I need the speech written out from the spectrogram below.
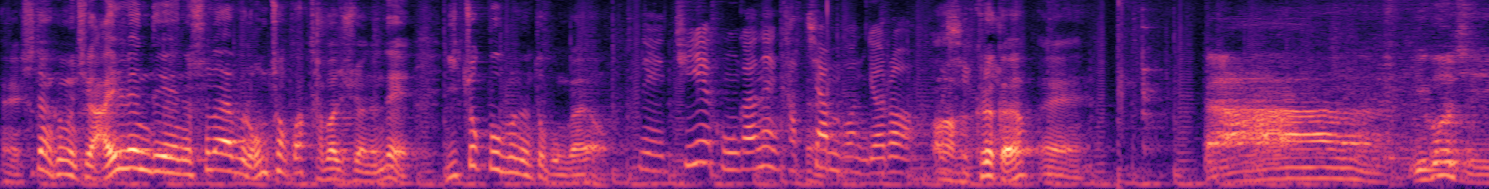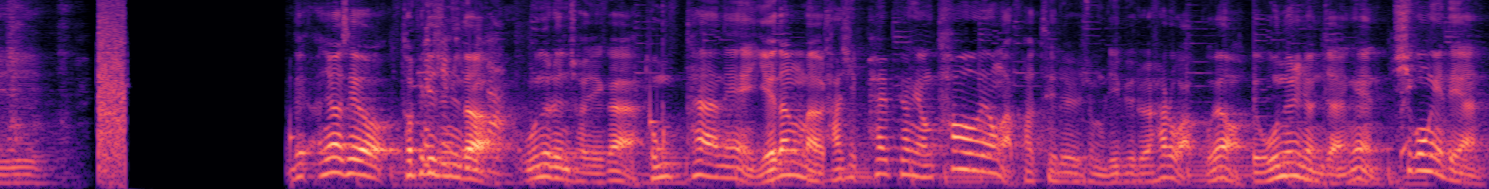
네, 시장 그러면 지금 아일랜드에는 수납을 엄청 꽉 잡아주셨는데 이쪽 부분은 또 뭔가요? 네, 뒤에 공간은 같이 한번 열어 아, 보실게요. 그럴까요? 네. 아, 이거지. 네, 안녕하세요. 더피케즈입니다. 오늘은 저희가 동탄의 예당마을 48평형 타워형 아파트를 좀 리뷰를 하러 왔고요. 오늘 현장은 시공에 대한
